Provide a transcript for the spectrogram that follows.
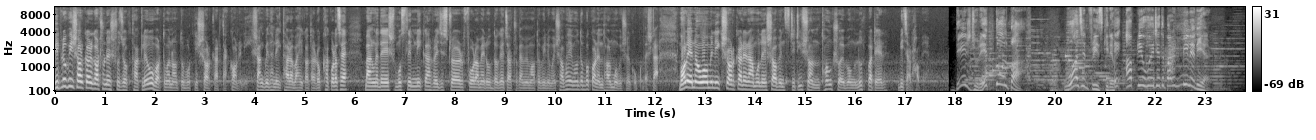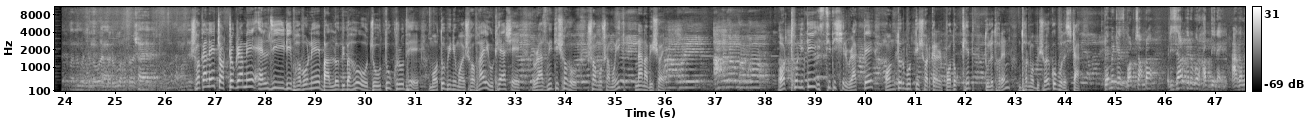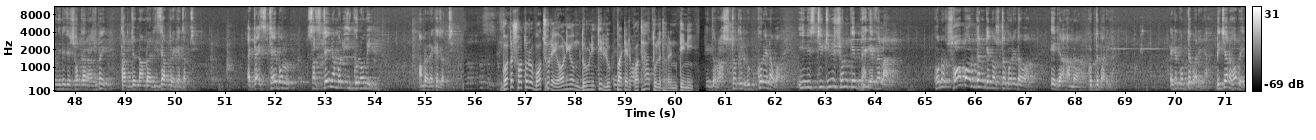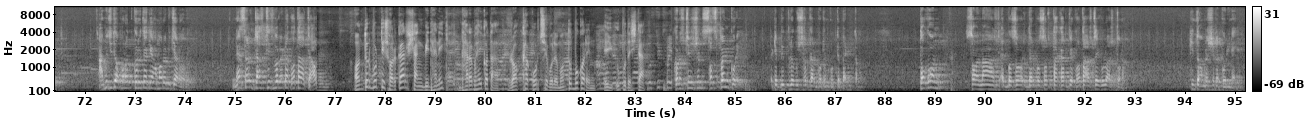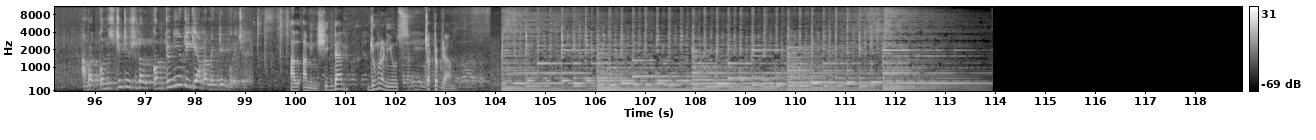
বিপ্লবী সরকার গঠনের সুযোগ থাকলেও বর্তমান অন্তর্বর্তী সরকার তা করেনি। সাংবিধানিক ধারাবাহিকতা রক্ষা করেছে। বাংলাদেশ মুসলিম নিকাহ রেজিস্ট্রার ফোরামের উদ্যোগে চট্টগ্রামে মতবিনিময় সভায় মন্তব্য করেন ধর্ম বিষয়ক উপদেষ্টা। বলেন আওয়ামী লীগ সরকারের আমলে সব ইনস্টিটিউশন ধ্বংস এবং লুটপাটের বিচার হবে। দেশ জুড়ে তোলপা ওয়ালটন ফ্রিজ কিনে আপনিও হয়ে যেতে পারেন মিলেনিয়ার সকালে চট্টগ্রামে এলজিইডি ভবনে বাল্যবিবাহ ও যৌতুক রোধে মতবিনিময় সভায় উঠে আসে রাজনীতিসহ সমসাময়িক নানা বিষয়। অর্থনীতি স্থিতিশীল রাখতে অন্তর্বর্তী সরকারের পদক্ষেপ তুলে ধরেন ধর্ম বিষয়ক উপদেষ্টা রেমিটেন্স বাড়ছে, আমরা রিজার্ভের উপর হাত দিই নাই। আগামী দিনে যে সরকার আসবে, তার জন্য আমরা রিজার্ভ রেখে যাচ্ছি। একটা স্টেবল সাস্টেইনেবল ইকোনমি আমরা রেখে যাচ্ছি। গত সতেরো বছরে অনিয়ম দুর্নীতি লুটপাটের কথা তুলে ধরেন তিনি। কিন্তু রাষ্ট্রকে লুট করে নেওয়া ইনস্টিটিউশনকে ভেঙে ফেলা কোনো সব অর্গানকে নষ্ট করে দেওয়া এটা আমরা করতে পারি না। এটা করতে পারি না। বিচার হবে। আমি যদি অপরাধ করে থাকি আমারও বিচার হবে। ন্যাচারাল জাস্টিস বলে একটা কথা আছে। অন্তর্বর্তী সরকার সাংবিধানিক ধারাবাহিকতা রক্ষা করছে বলে মন্তব্য করেন এই উপদেষ্টা। কনস্টিটিউশন সাসপেন্ড করে একটা বিপ্লবী সরকার গঠন করতে পারতাম তখন ছয় মাস, এক বছর, দেড় বছর থাকার যে কথা আসছে, এগুলো আসতো না। কিন্তু আমরা সেটা করি নাই। আমরা কনস্টিটিউশনাল কন্টিনিউটিকে আমরা মেনটেন করেছি। আল আমিন শিকদার, যমুনা নিউজ, চট্টগ্রাম।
